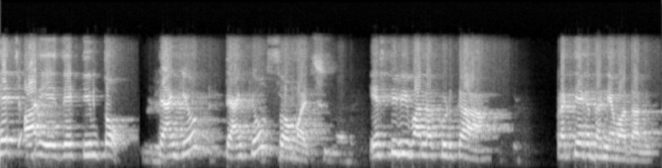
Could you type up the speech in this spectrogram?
హెచ్ఆర్ఏజే టీమ్తో. Thank you thank you so much STV వాళ్ళ కుడుక. ప్రత్యేక ధన్యవాదాలు.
